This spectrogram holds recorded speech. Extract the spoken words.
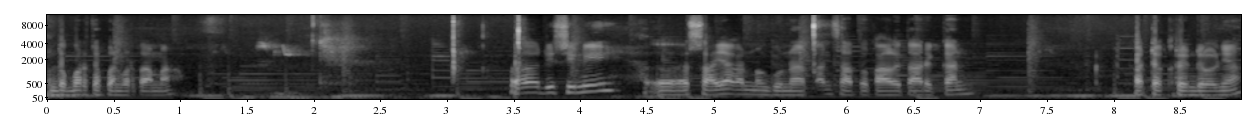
untuk percobaan pertama. Uh, di sini uh, saya akan menggunakan satu kali tarikan pada grendelnya.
